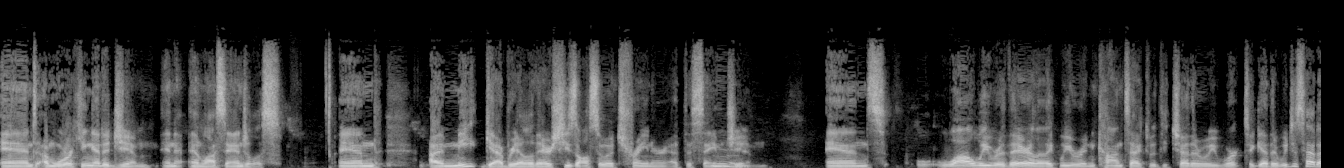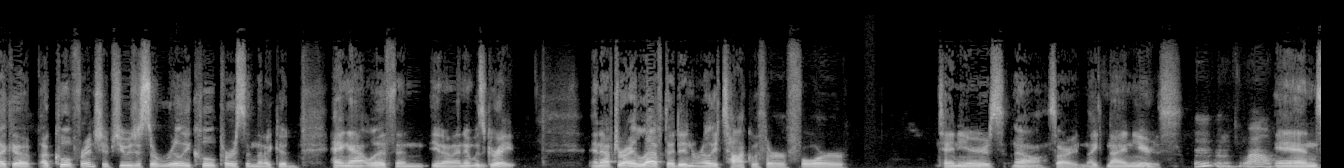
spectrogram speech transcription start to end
And I'm working at a gym in, in Los Angeles. And I meet Gabriella there. She's also a trainer at the same Hmm. gym. And while we were there, like we were in contact with each other, we worked together. We just had like a, a cool friendship. She was just a really cool person that I could hang out with, and you know, and it was great. And after I left, I didn't really talk with her for ten years. No, sorry, like nine years. Mm, wow. And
